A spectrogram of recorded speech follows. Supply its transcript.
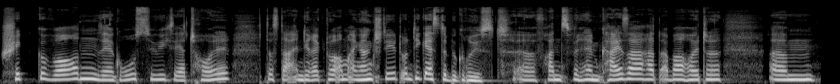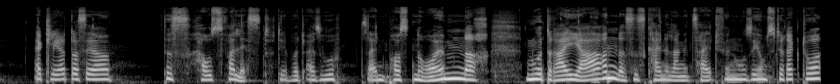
schick geworden, sehr großzügig, sehr toll, dass da ein Direktor am Eingang steht und die Gäste begrüßt. Äh, Franz Wilhelm Kaiser hat aber heute ähm, erklärt, dass er das Haus verlässt. Der wird also seinen Posten räumen nach nur drei Jahren. Das ist keine lange Zeit für einen Museumsdirektor.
